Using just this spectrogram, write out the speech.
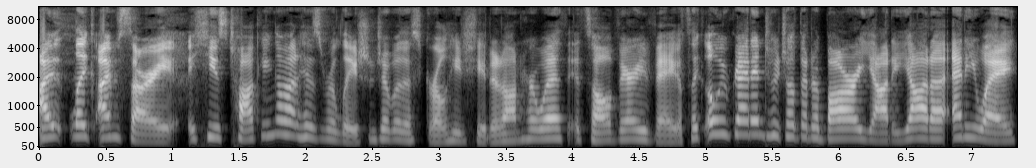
I like, I'm sorry. He's talking about his relationship with this girl he cheated on her with. It's all very vague. It's like, oh, we ran into each other at a bar, yada, yada. Anyway,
